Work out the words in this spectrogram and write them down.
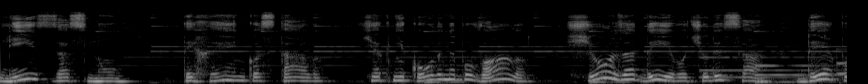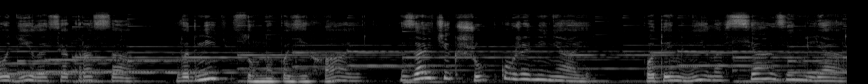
Ліс заснув, тихенько стало, як ніколи не бувало. Що за диво чудеса, де поділася краса? Ведмідь сумно позіхає, зайчик шубку вже міняє, потемніла вся земля,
